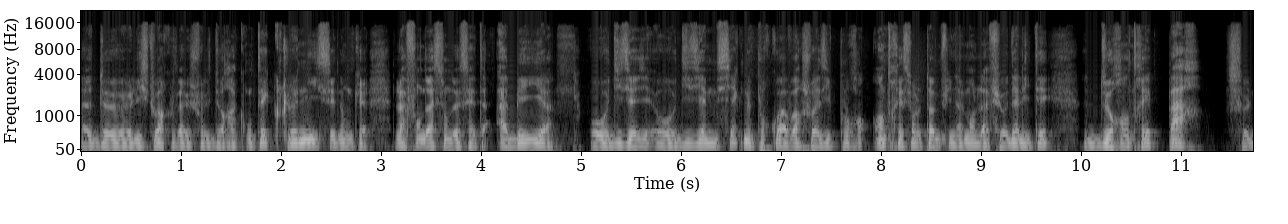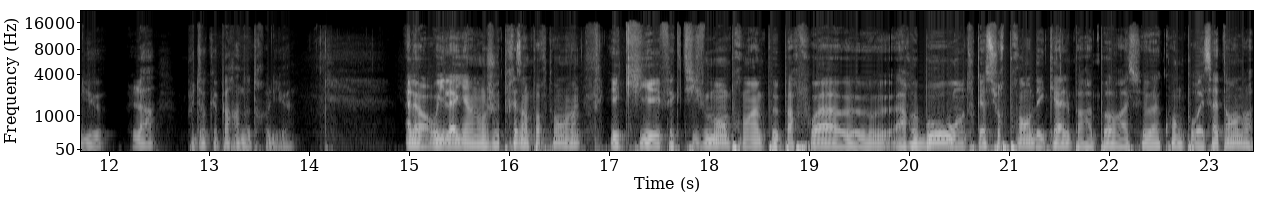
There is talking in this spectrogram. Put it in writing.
de l'histoire que vous avez choisi de raconter. C'est donc la fondation de cette abbaye au Xe siècle. Mais pourquoi avoir choisi pour entrer sur le tome finalement de la féodalité de rentrer par ce lieu-là plutôt que par un autre lieu? Alors oui, là, il y a un enjeu très important hein, et qui effectivement prend un peu parfois euh, à rebours ou en tout cas surprend, décale par rapport à ce à quoi on pourrait s'attendre,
